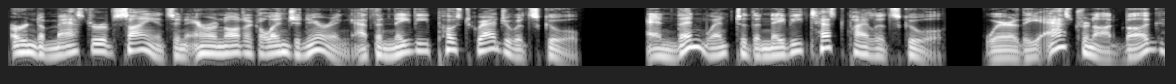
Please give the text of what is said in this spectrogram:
Earned a Master of Science in Aeronautical Engineering at the Navy Postgraduate School, and then went to the Navy Test Pilot School, where the astronaut bug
